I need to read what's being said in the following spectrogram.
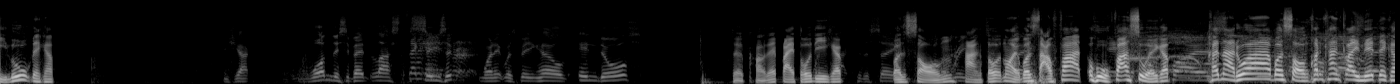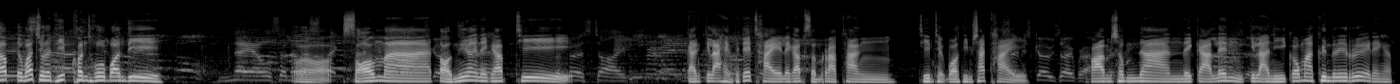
4 ลูกนะครับ Jacques won this event last season when it was being held indoors. เติบเขาได้ปลายโต๊ะดีครับบอลสองห่างโต๊ะหน่อยบอลสามฟาดโอ้โหฟาดสวยครับ ขนาดว่าบอลสองค่อนข้างไกลเน็ตนะครับแต่ว่าจุลทิพย์คอนโทรลบอลดีซ้อมมาต่อเนื่องนะครับที่การกีฬาแห่งประเทศไทยเลยครับสำหรับทางทีมเทคบอลทีมชาติไทย ความชำนาญในการเล่นกีฬานี้ก็มากขึ้นเรื่อยๆนะครับ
